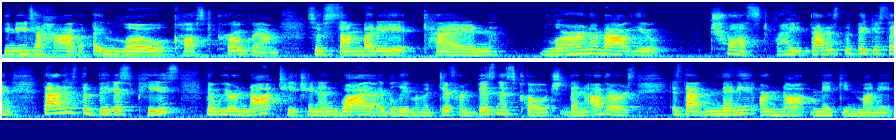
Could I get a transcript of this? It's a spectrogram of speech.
You need to have a low cost program so somebody can learn about you. Trust, right? That is the biggest thing. That is the biggest piece that we are not teaching, and why I believe I'm a different business coach than others is that many are not making money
